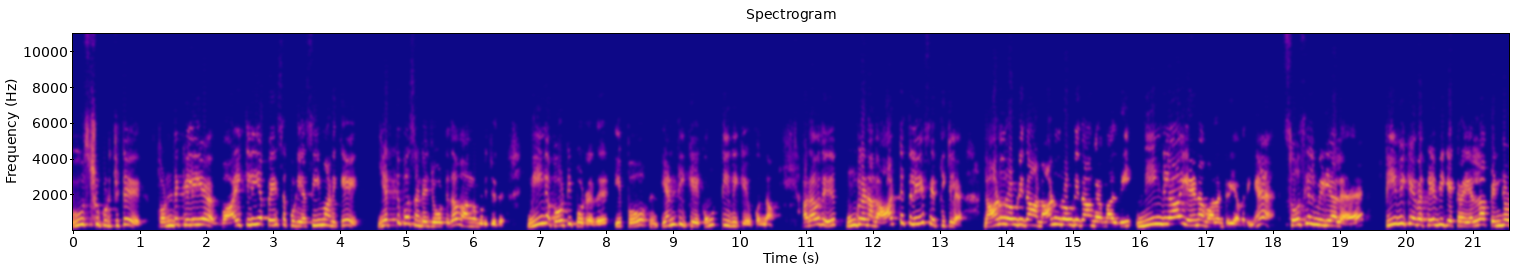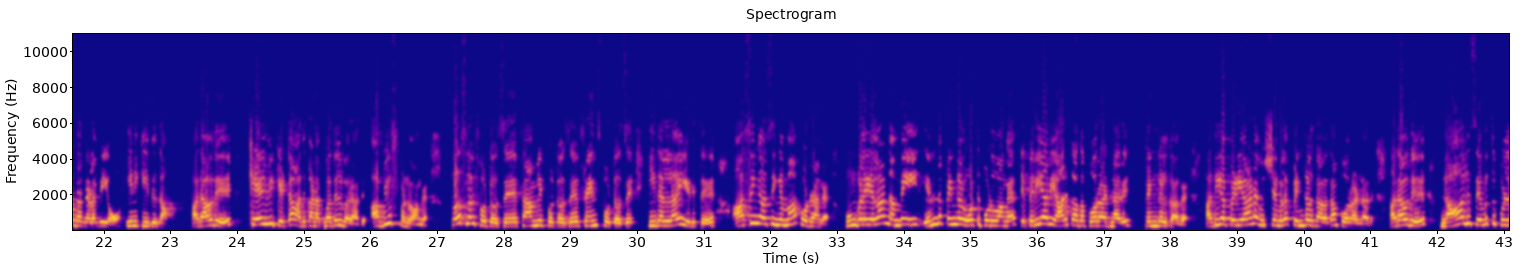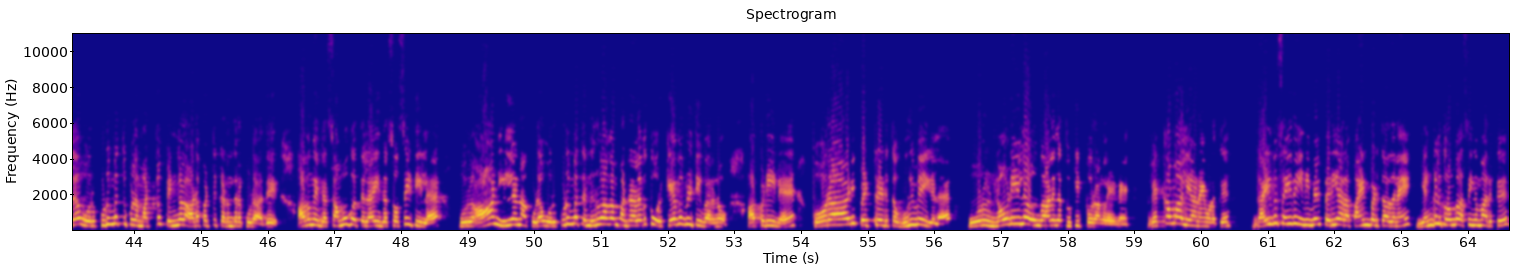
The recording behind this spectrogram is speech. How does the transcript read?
பூஸ்ட் குடிச்சிட்டு தொண்டை கிளிய வாய்க்கிளிய பேசக்கூடிய சீமானுக்கே எட்டு பர்சன்டேஜ் ஓட்டு தான் வாங்க முடிஞ்சது. நீங்க போட்டி போடுறது இப்போ என்டிகேக்கும் டிவிகேக்கும் தான். அதாவது உங்களை நாங்க ஆட்டத்திலேயே சேர்த்திக்கல. நானூறு ரவுடி தான் நானூறு ரவுடி தாங்கிற மாதிரி நீங்களா ஏன்னா வாலண்டரியா வரீங்க? சோசியல் மீடியால டிவிகேவை கேள்வி கேட்கிற எல்லா பெண்களோட நிலைமையும் இன்னைக்கு இதுதான். அதாவது கேள்வி கேட்டா அதுக்கான பதில் வராது. அபியூஸ் பண்ணுவாங்க. Personal photos family photos friends photos இதெல்லாம் எடுத்து அசிங்க அசிங்கமா போடுறாங்க. உங்களை எல்லாம் நம்பி எந்த பெண்கள் ஓட்டு போடுவாங்க? பெரியார் யாருக்காக போராடினாரு? பெண்களுக்காக. அதிகப்படியான விஷயங்களை பெண்களுக்காக தான் போராடினாரு. அதாவது நாலு செவத்துக்குள்ள ஒரு குடும்பத்துக்குள்ள மட்டும் பெண்கள் ஆடப்பட்டு கிடந்துடக்கூடாது அவங்க இந்த சமூகத்துல இந்த சொசைட்டில ஒரு ஆண் இல்லைன்னா கூட ஒரு குடும்பத்தை நிர்வாகம் பண்ற அளவுக்கு ஒரு கேபபிலிட்டி வரணும். அப்படின்னு போராடி பெற்றெடுத்த உரிமைகளை ஒரு நொடியில உங்க ஆளுங்க தூக்கிட்டு போறாங்களேன்னு வெக்கமா இல்லையானே உனக்கு? தயவு செய்து இனிமேல் பெரியார பயன்படுத்தாதனே எங்களுக்கு ரொம்ப அசிங்கமா இருக்கு.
